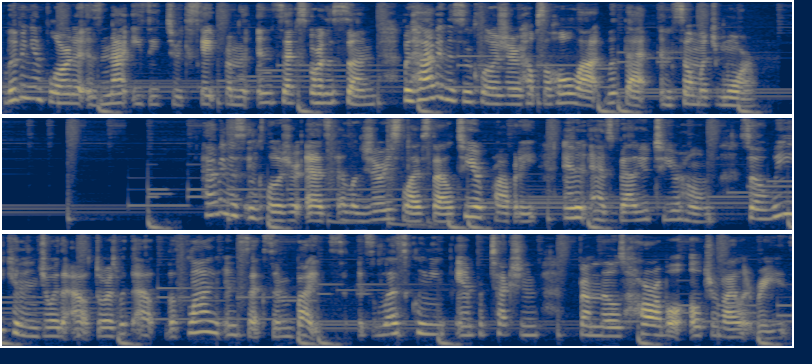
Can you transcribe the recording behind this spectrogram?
Living in Florida is not easy to escape from the insects or the sun, but having this enclosure helps a whole lot with that and so much more. Having this enclosure adds a luxurious lifestyle to your property and it adds value to your home, so we can enjoy the outdoors without the flying insects and bites. It's less cleaning and protection from those horrible ultraviolet rays.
